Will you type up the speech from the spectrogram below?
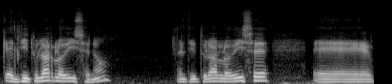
que el titular lo dice, ¿no? El titular lo dice, eh,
